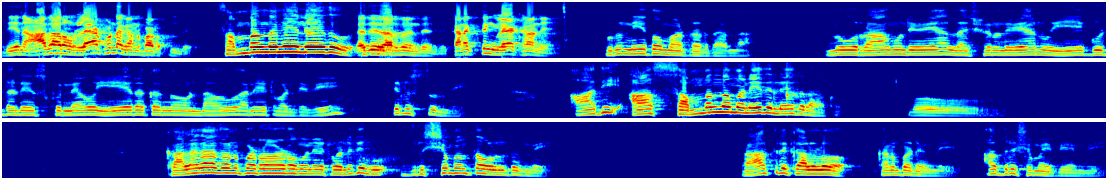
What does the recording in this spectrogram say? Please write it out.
దేని ఆధారం లేకుండా కనపడుతుంది. సంబంధమే లేదు. అదే అర్థమైంది కనెక్టింగ్ లేకనే. ఇప్పుడు నీతో మాట్లాడతాడా. నువ్వు రామునివే లక్ష్మణునివే నువ్వు ఏ గుడ్డలు వేసుకున్నావు ఏ రకంగా ఉన్నావు అనేటువంటిది తెలుస్తుంది. అది ఆ సంబంధం అనేది లేదు నాకు. ఓ. కళగా కనపడడం అనేటువంటిది దృశ్యమంతా ఉంటుంది. రాత్రి కళలో కనపడింది అదృశ్యమైపోయింది.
